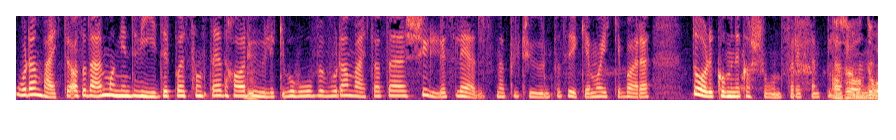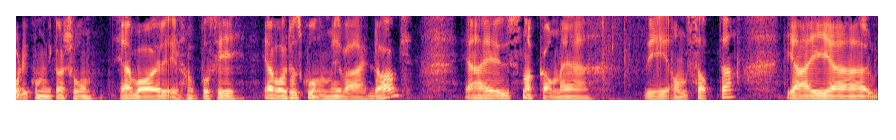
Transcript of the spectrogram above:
hvordan vet du, altså det er jo mange individer på et sånt sted, har mm. ulike behov. Hvordan vet du at det skyldes ledelsen og kulturen på sykehjemmet, og ikke bare dårlig kommunikasjon f.eks.? Altså dårlig kommunikasjon. Jeg var, jeg, si, jeg var hos kona mi hver dag. Jeg snakka med de ansatte. Jeg eh,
